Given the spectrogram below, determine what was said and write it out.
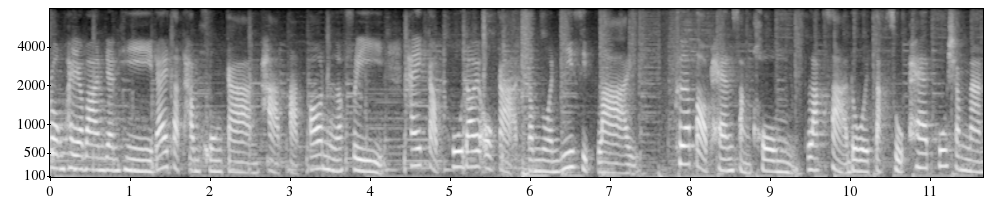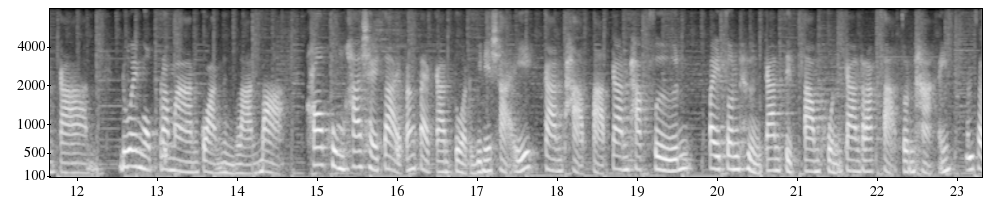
โรงพยาบาลยันฮีได้จัดทำโครงการผ่าตัดต้อเนื้อฟรี ให้กับผู้ด้อยโอกาสจำนวน 20 ราย เพื่อตอบแทนสังคม รักษาโดยจักษุแพทย์ผู้ชำนาญการ ด้วยงบประมาณกว่า 1 ล้านบาท ครอบคลุมค่าใช้จ่ายตั้งแต่การตรวจวินิจฉัย การผ่าตัด การพักฟื้น ไปจนถึงการติดตามผลการรักษาจนหาย มันสะ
